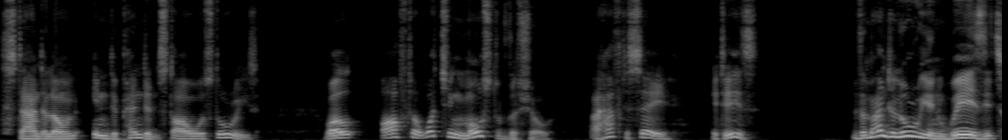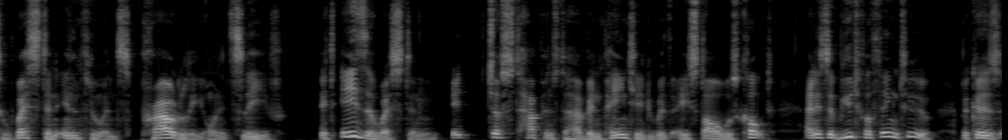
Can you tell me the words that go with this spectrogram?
standalone, independent Star Wars stories? Well, after watching most of the show, I have to say, it is. The Mandalorian wears its Western influence proudly on its sleeve. It is a Western, it just happens to have been painted with a Star Wars coat, and it's a beautiful thing too because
